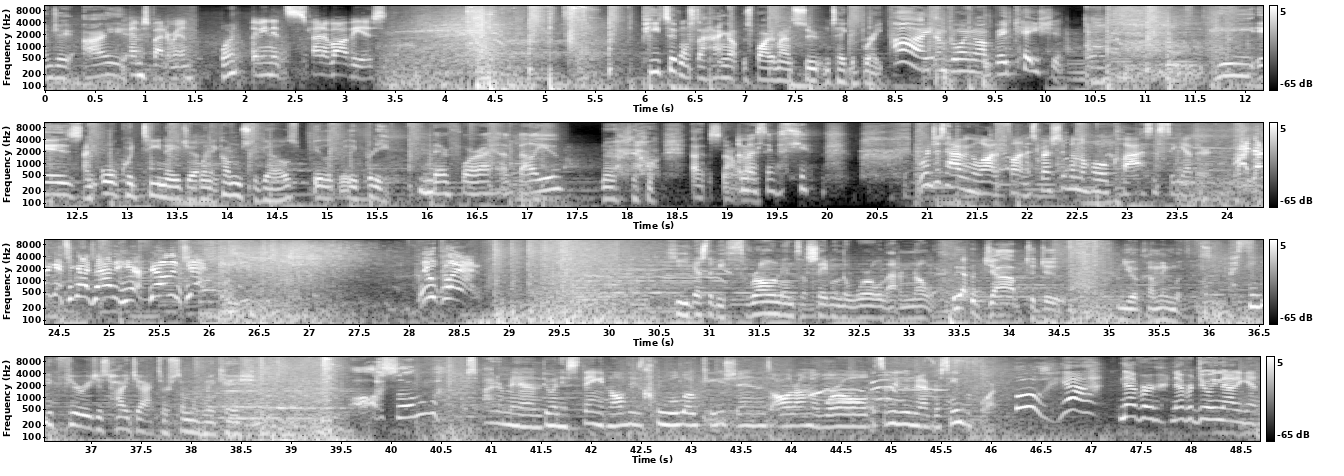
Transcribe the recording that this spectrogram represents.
MJ, I... I'm Spider-Man. What? I mean, it's kind of obvious. Peter wants to hang up the Spider-Man suit and take a break. I am going on vacation. He is an awkward teenager when it comes to girls. You look really pretty. And therefore, I have value. No, no, that's not I'm right. messing with you. We're just having a lot of fun, especially when the whole class is together. I gotta get you guys out of here. Get on the jet. New plan. He gets to be thrown into saving the world out of nowhere. We have a job to do, you're coming with us. I think Nick Fury just hijacked our summer vacation. Awesome! Spider-Man doing his thing in all these cool locations all around the world. It's something we've never seen before. Oh, yeah. Never, never doing that again.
